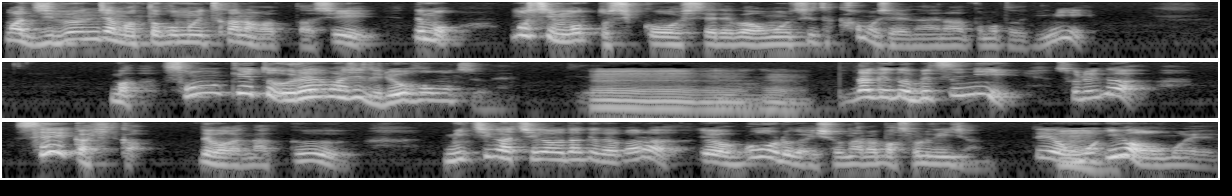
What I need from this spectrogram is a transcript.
まあ自分じゃ全く思いつかなかったし、でも、もしもっと思考してれば思いついたかもしれないなと思った時に、まあ尊敬と羨ましいって両方持つよね。うんうんうんうん、だけど別にそれが成か非かではなく、道が違うだけだから、要はゴールが一緒ならばそれでいいじゃんって思、うん、今思える、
